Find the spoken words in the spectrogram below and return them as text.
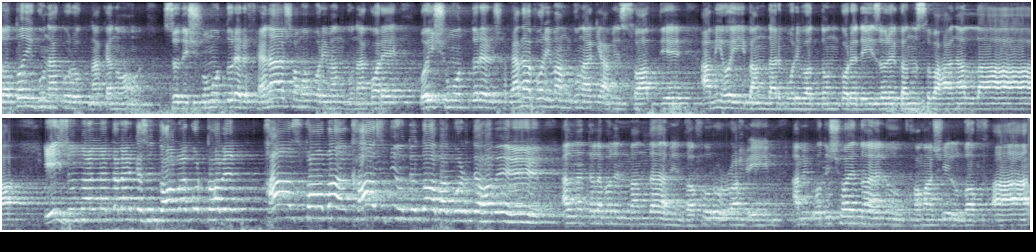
যতই গুণা করুক না কেন, যদি সমুদ্রের ফেনা সম পরিমাণ গুণা করে, ওই সমুদ্রের ফেনা পরিমাণ গুণাকে আমি সব দিয়ে আমি ওই বান্দার পরিবর্তন করে দেই। জোরে কান সুবাহান আল্লাহ এই জন্য আল্লাহ তালার কাছে তবা করতে হবে। খাস তবা খাস নিয়তে তবা করতে হবে। আল্লাহ তালা বলেন, বান্দা, আমি গফরুর রহিম। আমি অতিশয় দয়ালু, ক্ষমাশীল গফার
